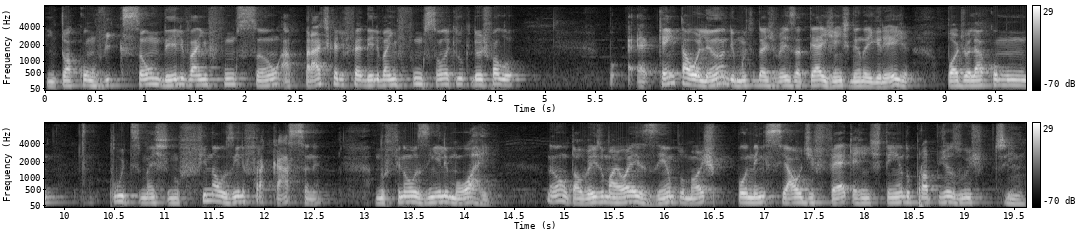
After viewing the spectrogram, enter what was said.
Então, a convicção dele vai em função, a prática de fé dele vai em função daquilo que Deus falou. É, quem está olhando, e muitas das vezes até a gente dentro da igreja, pode olhar como um. Putz, mas no finalzinho ele fracassa, né? No finalzinho ele morre. Não, talvez o maior exemplo, o maior exponencial de fé que a gente tem é do próprio Jesus. Sim.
